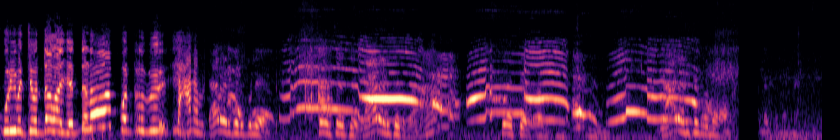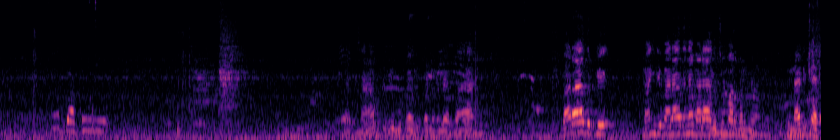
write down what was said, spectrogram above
குறி வச்சு வந்தா நான் என்னடா பண்றது? யார் அடிச்சது புல்லு சரி சரி சரி. யார் அடிச்சதுமா சரி சரி. யார் அடிச்சது? சாப்பிட்டுட்டு உட்காந்து பண்ணுங்களேப்பா. வராது பே மங்கி வராதுன்னா வராது. சும்மா இருக்கணும் நீ நடிக்காத.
